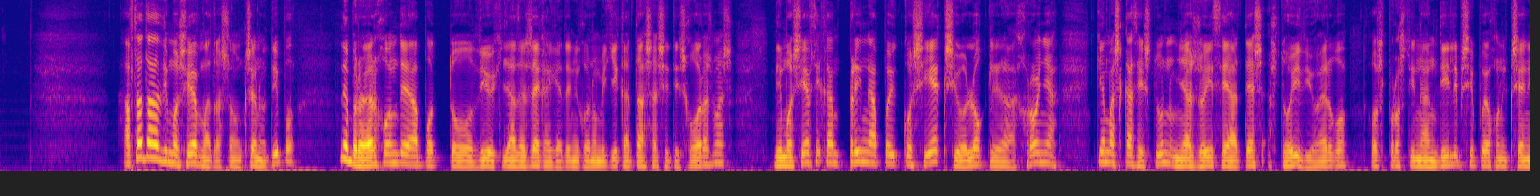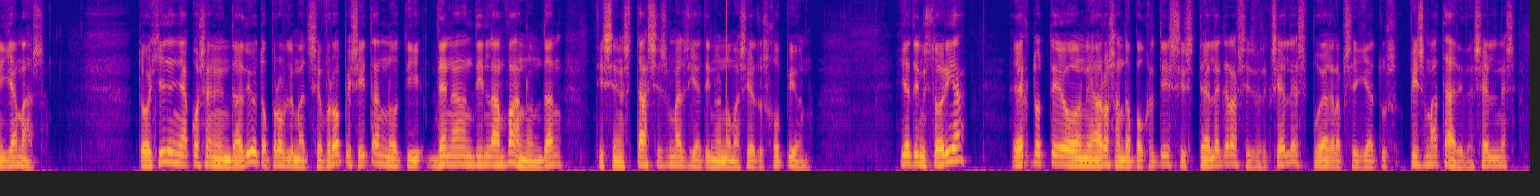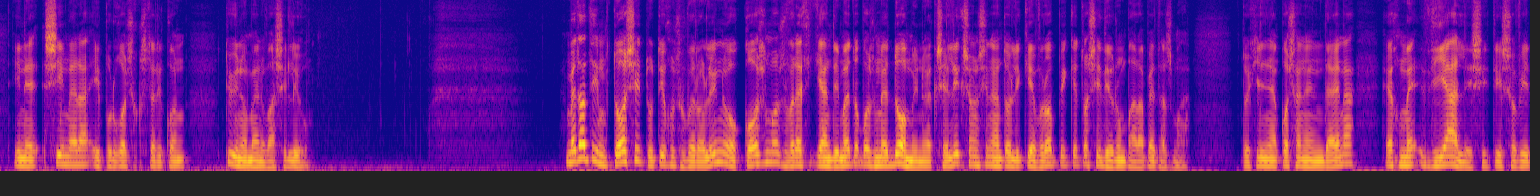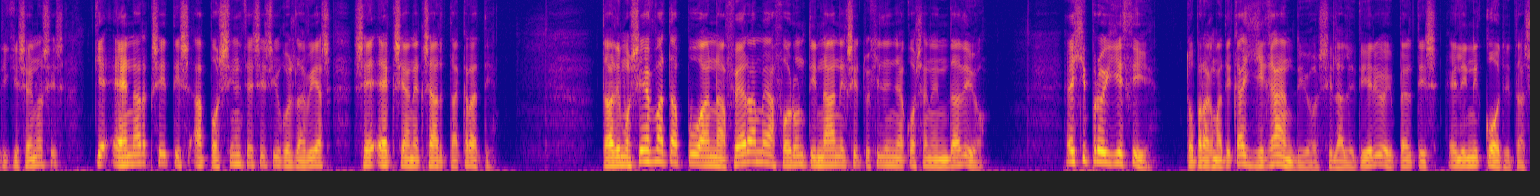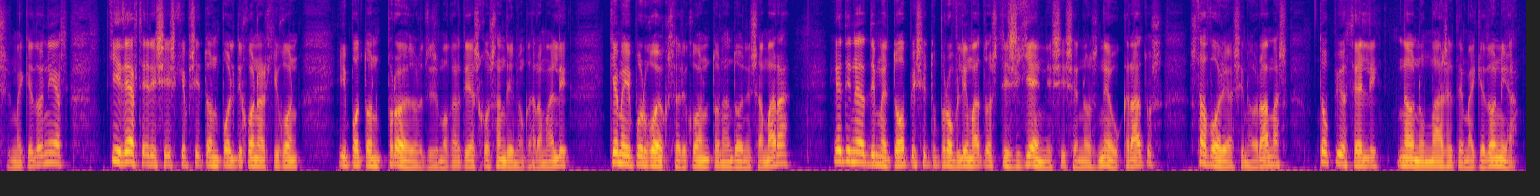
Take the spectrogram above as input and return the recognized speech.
Αυτά τα δημοσιεύματα στον ξένο τύπο δεν προέρχονται από το 2010 για την οικονομική κατάσταση της χώρας μας, δημοσιεύθηκαν πριν από 26 ολόκληρα χρόνια και μας καθιστούν μια ζωή θεατές στο ίδιο έργο ως προς την αντίληψη που έχουν οι ξένοι για μας. Το 1992 το πρόβλημα της Ευρώπης ήταν ότι δεν αντιλαμβάνονταν τις ενστάσεις μας για την ονομασία των Σκοπίων. Για την ιστορία, Έκτοτε ο νεαρός ανταποκριτής της Telegraph στις Βρυξέλλες που έγραψε για τους πεισματάριδες Έλληνες είναι σήμερα Υπουργός Εξωτερικών του Ηνωμένου Βασιλείου. Μετά την πτώση του τείχους του Βερολίνου, ο κόσμος βρέθηκε αντιμέτωπος με ντόμινο εξελίξεων στην Ανατολική Ευρώπη και το σιδηρούν παραπέτασμα. Το 1991 έχουμε διάλυση της Σοβιετικής Ένωσης και έναρξη της αποσύνθεσης Ιουγκοσλαβίας σε έξι ανεξάρτητα κράτη. Τα δημοσιεύματα που αναφέραμε αφορούν την άνοιξη του 1992. Έχει προηγηθεί το πραγματικά γιγάντιο συλλαλητήριο υπέρ της ελληνικότητας της Μακεδονίας και η δεύτερη σύσκεψη των πολιτικών αρχηγών υπό τον πρόεδρο της Δημοκρατίας Κωνσταντίνο Καραμαλή και με υπουργό εξωτερικών τον Αντώνη Σαμαρά για την αντιμετώπιση του προβλήματος της γέννησης ενός νέου κράτους στα βόρεια σύνορά μας, το οποίο θέλει να ονομάζεται Μακεδονία.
